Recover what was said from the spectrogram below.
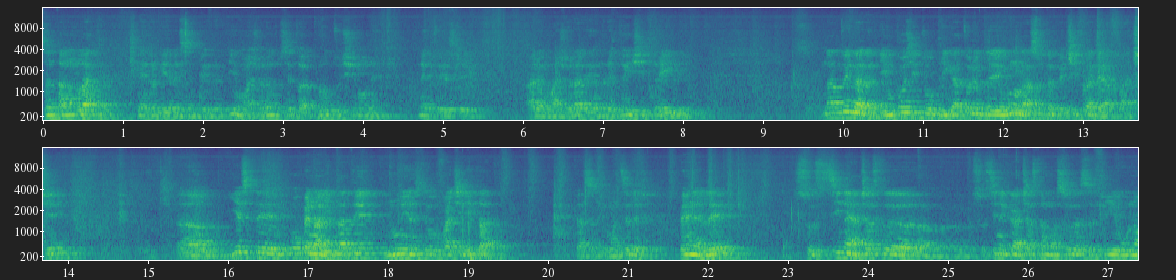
sunt anulate, pentru că ele sunt pe hârtie, majorându-se doar brutul și nu net. Netul este, are o majorare între 2 și 3 lei. În al doilea rând, impozitul obligatoriu de 1% pe cifra de afaceri uh, este o penalitate, nu este o facilitate. Ca să fim înțelegi. PNL susține, această, susține că această măsură să fie una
